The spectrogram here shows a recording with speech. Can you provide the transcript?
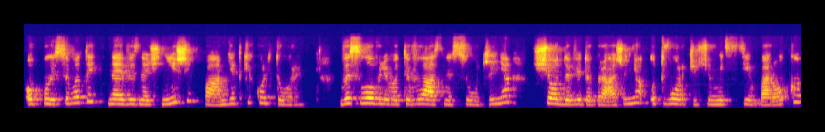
описувати найвизначніші пам'ятки культури, висловлювати власне судження щодо відображення у творчості митців бароко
